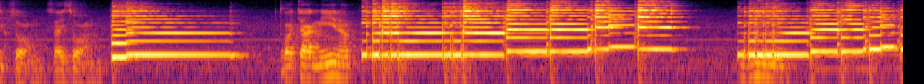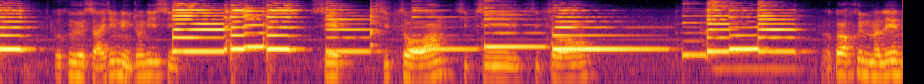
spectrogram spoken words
สิบสองสายสองต่อจากนี้นะครับก็คือก็คือสายที่หนึ่งช่องที่สิบสิบสิบสองสิบสี่สิบสองแล้วก็ขึ้นมาเล่น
